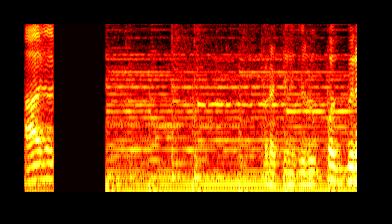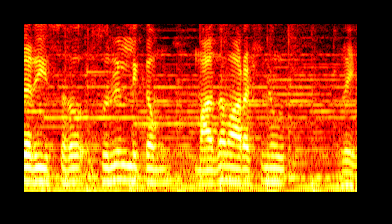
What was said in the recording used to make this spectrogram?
आज प्रतिनिधी रूपक बिरारी सह सुनील निकम माझा महाराष्ट्र न्यूज रेल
